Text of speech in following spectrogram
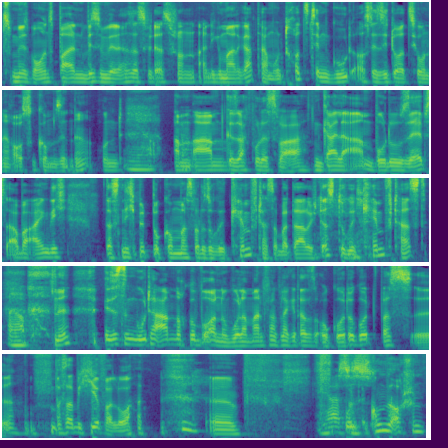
zumindest bei uns beiden wissen wir das, dass wir das schon einige Male gehabt haben und trotzdem gut aus der Situation herausgekommen sind. Ne? Und ja. am Abend gesagt wurde, es war ein geiler Abend, wo du selbst aber eigentlich das nicht mitbekommen hast, weil du so gekämpft hast. Aber dadurch, dass du gekämpft hast, ja. ne, ist es ein guter Abend noch geworden. Obwohl am Anfang vielleicht gedacht hast, oh Gott, oh Gott, was, äh, was habe ich hier verloren? Äh, ja, es und ist, kommen wir auch schon,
